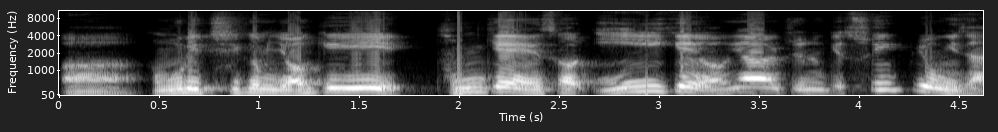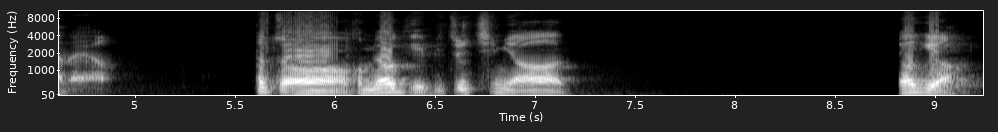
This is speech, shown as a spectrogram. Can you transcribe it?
어, 우리 지금 여기 분계에서 이익에 영향을 주는 게 수익 비용이잖아요. 그죠? 그럼 여기 밑줄 치면, 여기요.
